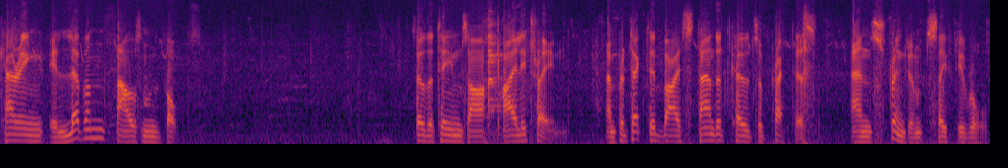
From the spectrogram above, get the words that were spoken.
carrying 11,000 volts. So the teams are highly trained and protected by standard codes of practice and stringent safety rules.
